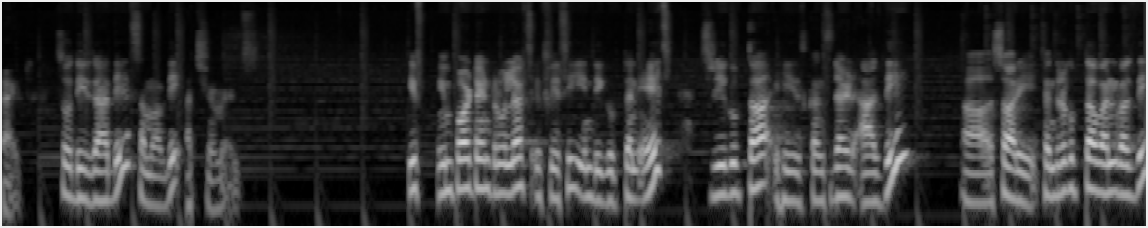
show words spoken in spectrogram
Right. So these are the some of the achievements. If important rulers if we see in the guptan age sri gupta he is considered as the uh, sorry chandragupta one was the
